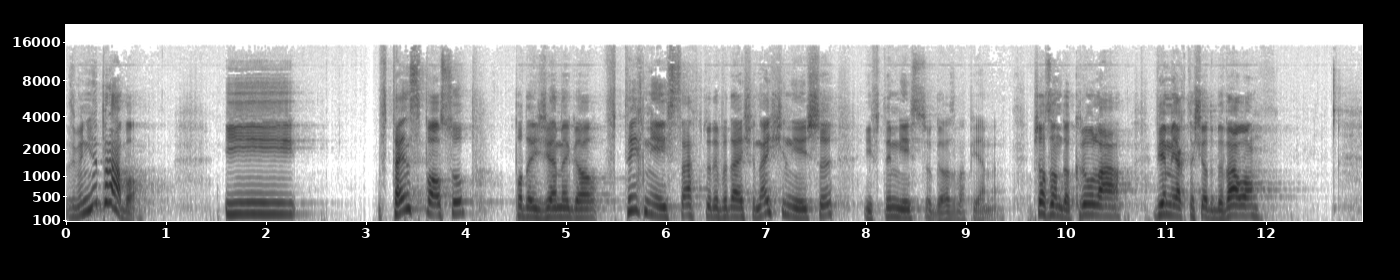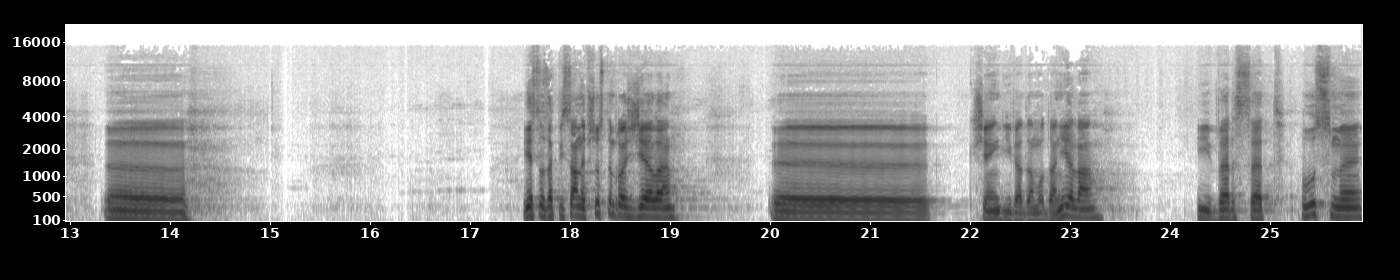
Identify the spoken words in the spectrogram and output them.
Zmienimy prawo. I w ten sposób podejdziemy go w tych miejscach, które wydaje się najsilniejszy i w tym miejscu go złapiemy. Przychodzą do króla, wiemy jak to się odbywało. Yy Jest to zapisane w szóstym rozdziale. yy, księgi, wiadomo, Daniela i werset ósmy.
